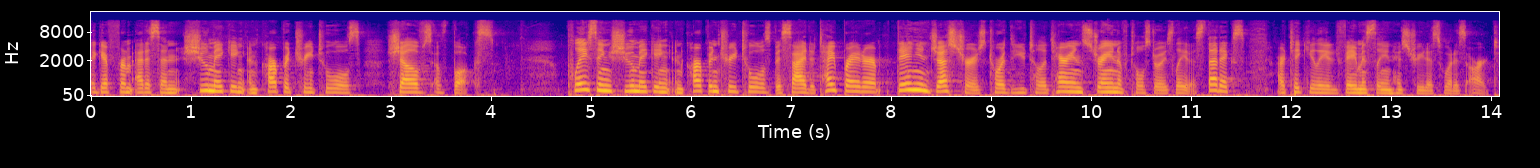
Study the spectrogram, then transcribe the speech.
a gift from Edison, shoemaking and carpentry tools, shelves of books. Placing shoemaking and carpentry tools beside a typewriter, Trenin gestures toward the utilitarian strain of Tolstoy's late aesthetics, articulated famously in his treatise, What is Art?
